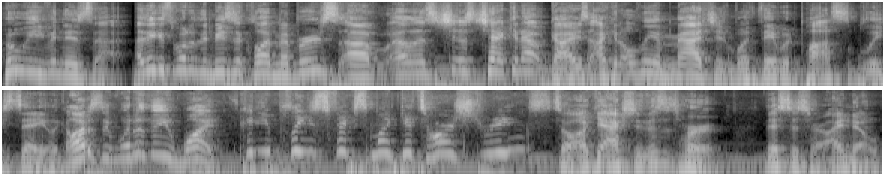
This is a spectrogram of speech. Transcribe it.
who even is that? I think it's one of the music club members. Uh, well, let's just check it out, guys. I can only imagine what they would possibly say. Like, honestly, what do they want? Can you please fix my guitar strings? So, okay, actually, this is her. This is her, I know.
